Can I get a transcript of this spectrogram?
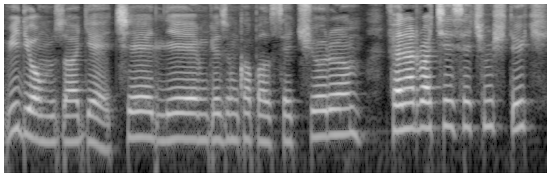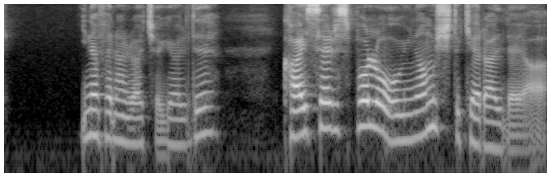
videomuza geçelim. Gözüm kapalı seçiyorum. Fenerbahçe'yi seçmiştik. Yine Fenerbahçe geldi. Kayseri Spor'la oynamıştık herhalde ya.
